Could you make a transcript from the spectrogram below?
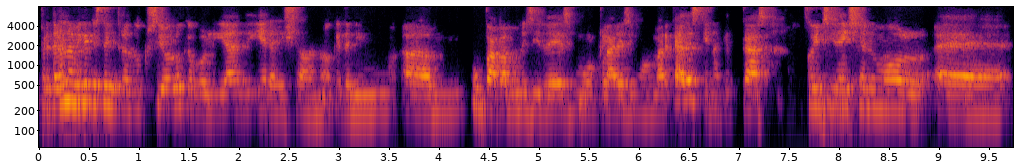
per tant, una mica aquesta introducció el que volia dir era això, no? que tenim um, un papa amb unes idees molt clares i molt marcades, que en aquest cas coincideixen molt eh,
